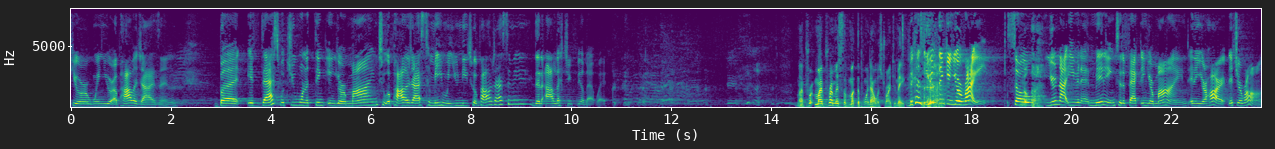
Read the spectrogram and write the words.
pure when you're apologizing. But if that's what you want to think in your mind to apologize to me when you need to apologize to me, then I'll let you feel that way. My, pr- my premise of my, the point I was trying to make. Because you're thinking you're right. So no. you're not even admitting to the fact in your mind and in your heart that you're wrong.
